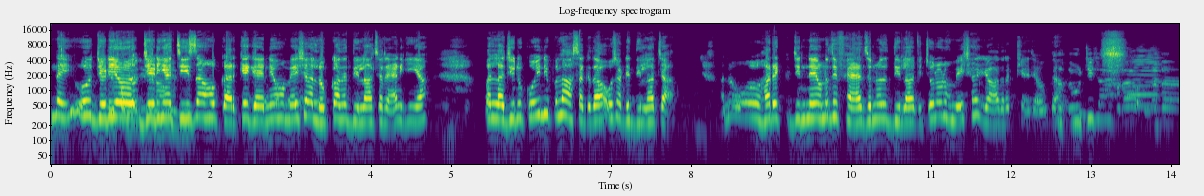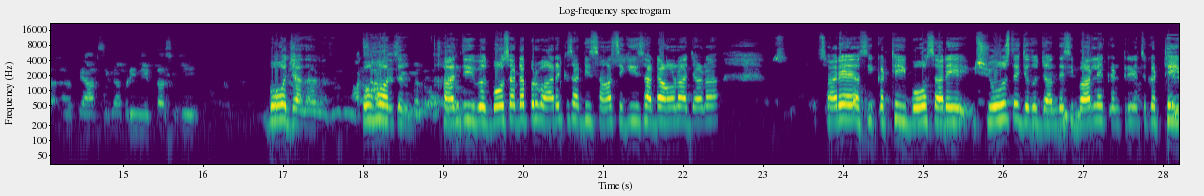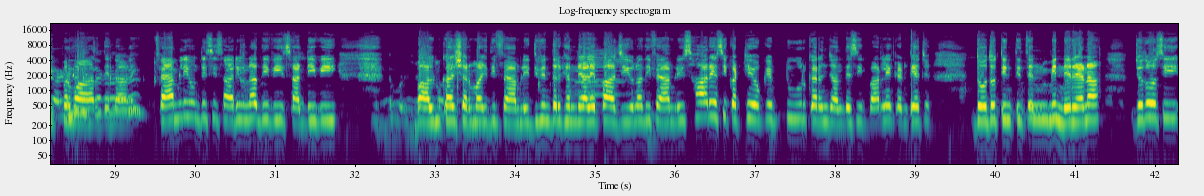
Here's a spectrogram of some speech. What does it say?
ਨਹੀਂ ਉਹ ਜਿਹੜੀਆਂ ਜਿਹੜੀਆਂ ਚੀਜ਼ਾਂ ਉਹ ਕਰਕੇ ਗਏ ਨੇ ਉਹ ਹਮੇਸ਼ਾ ਲੋਕਾਂ ਦੇ ਦਿਲਾਂ 'ਚ ਰਹਿਣਗੀਆਂ। ਅੱਲਾ ਜੀ ਨੂੰ ਕੋਈ ਨਹੀਂ ਭੁਲਾ ਸਕਦਾ ਉਹ ਸਾਡੇ ਦਿਲਾਂ 'ਚ ਆ। ਹਨਾ ਉਹ ਹਰ ਇੱਕ ਜਿੰਨੇ ਉਹਨਾਂ ਦੇ ਫੈਨਸ ਉਹਨਾਂ ਦੇ ਦਿਲਾਂ ਵਿੱਚ ਉਹਨਾਂ ਨੂੰ ਹਮੇਸ਼ਾ ਯਾਦ ਰੱਖਿਆ ਜਾਊਗਾ। ਸਰਦੂਲ ਜੀ ਜਾਨ ਬੜਾ ਉਹਨਾਂ ਦਾ ਪਿਆਰ ਸੀਗਾ ਬੜੀ ਨੇੜਤਾ ਸੀਗੀ। ਬਹੁਤ ਜ਼ਿਆਦਾ। ਬਹੁਤ ਹਾਂਜੀ ਬਹੁਤ ਸਾਡਾ ਪਰਿਵਾਰਕ ਸਾਡੀ ਸਾਹ ਸੀਗੀ ਸਾਡਾ ਆਉਣਾ ਜਾਣਾ ਸਾਰੇ ਅਸੀਂ ਇਕੱਠੇ ਹੀ ਬਹੁਤ ਸਾਰੇ ਸ਼ੋਜ਼ ਤੇ ਜਦੋਂ ਜਾਂਦੇ ਸੀ ਬਾਹਰਲੇ ਕੰਟਰੀਆਂ 'ਚ ਇਕੱਠੇ ਹੀ ਪਰਿਵਾਰ ਦੇ ਨਾਲ ਫੈਮਿਲੀ ਹੁੰਦੀ ਸੀ ਸਾਰੀ ਉਹਨਾਂ ਦੀ ਵੀ ਸਾਡੀ ਵੀ ਬਾਲਮਕਾ ਸ਼ਰਮਾ ਜੀ ਦੀ ਫੈਮਿਲੀ ਦਵਿੰਦਰ ਖੰਨੇ ਵਾਲੇ ਭਾਜੀ ਉਹਨਾਂ ਦੀ ਫੈਮਿਲੀ ਸਾਰੇ ਅਸੀਂ ਇਕੱਠੇ ਹੋ ਕੇ ਟੂਰ ਕਰਨ ਜਾਂਦੇ ਸੀ ਬਾਹਰਲੇ ਕੰਟਰੀਆਂ 'ਚ। ਦੋ ਦੋ ਤਿੰਨ ਤਿੰਨ ਤਿੰਨ ਮਹੀਨੇ ਰਹਿਣਾ। ਜਦੋਂ ਅਸੀਂ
